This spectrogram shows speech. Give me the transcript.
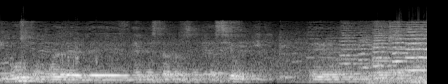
y gustan pues, de, nuestra presentación. Chovis,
